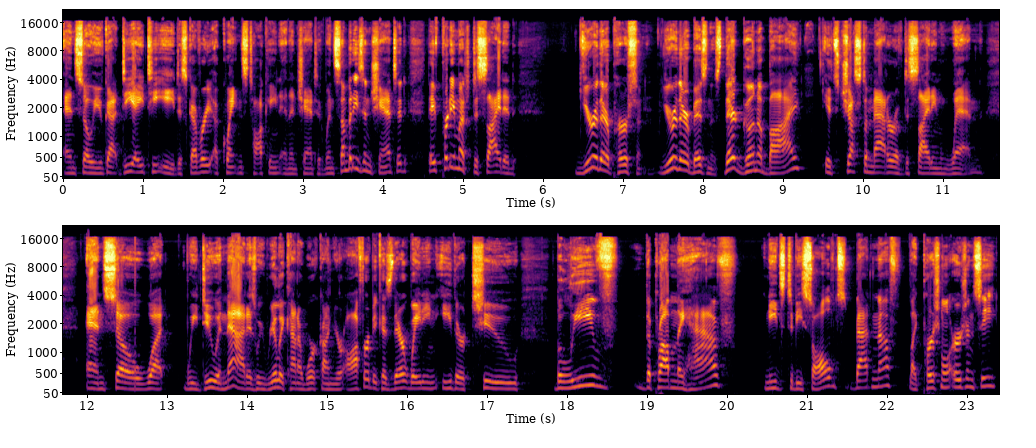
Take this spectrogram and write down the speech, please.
And so you've got DATE, discovery, acquaintance, talking, and enchanted. When somebody's enchanted, they've pretty much decided you're their person, you're their business. They're gonna buy. It's just a matter of deciding when. And so what we do in that is we really kind of work on your offer because they're waiting either to believe the problem they have needs to be solved bad enough, like personal urgency,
